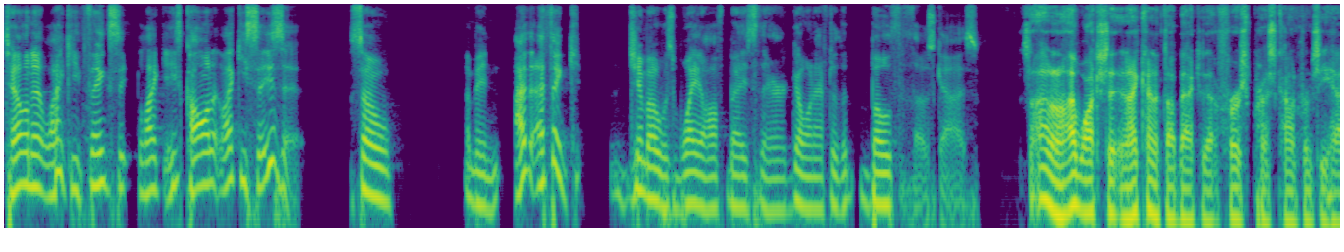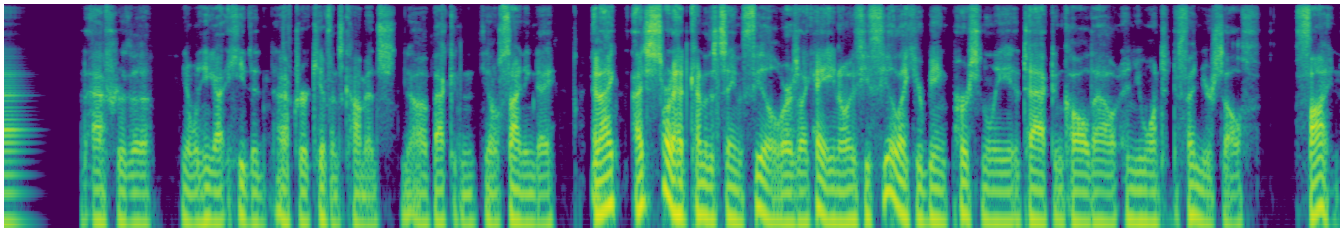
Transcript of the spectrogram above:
telling it like he thinks, it, like he's calling it like he sees it. So, I mean, I, I think Jimbo was way off base there going after the both of those guys. So I don't know. I watched it and I kind of thought back to that first press conference he had after the, you know, when he got heated after Kiffin's comments uh, back in, you know, signing day. And I, I just sort of had kind of the same feel where it's like, hey, you know, if you feel like you're being personally attacked and called out and you want to defend yourself, fine,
